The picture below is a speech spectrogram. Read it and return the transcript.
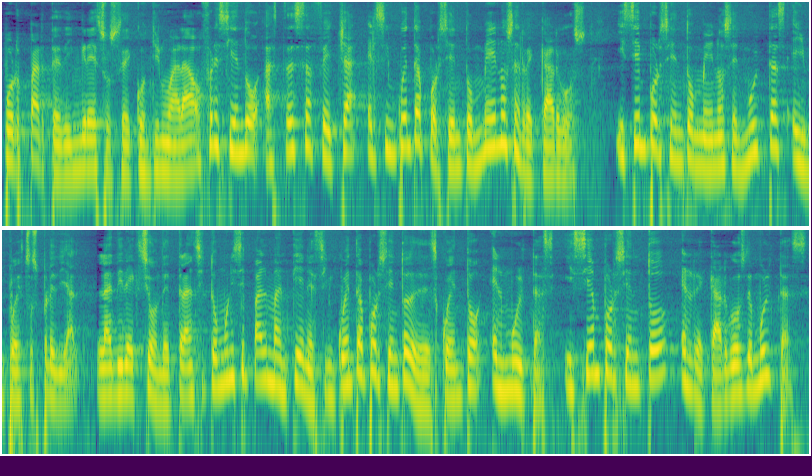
Por parte de ingresos se continuará ofreciendo hasta esa fecha el 50% menos en recargos y 100% menos en multas e impuestos predial. La Dirección de Tránsito Municipal mantiene 50% de descuento en multas y 100% en recargos de multas.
